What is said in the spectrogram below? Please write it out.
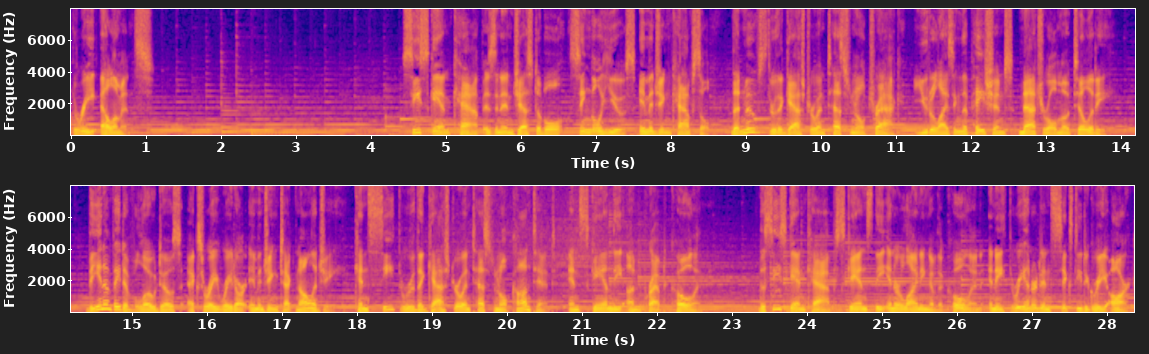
three elements. C-SCAN CAP is an ingestible, single-use imaging capsule that moves through the gastrointestinal tract utilizing the patient's natural motility. The innovative low-dose X-ray radar imaging technology can see through the gastrointestinal content and scan the unprepped colon. The C-SCAN CAP scans the inner lining of the colon in a 360-degree arc.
